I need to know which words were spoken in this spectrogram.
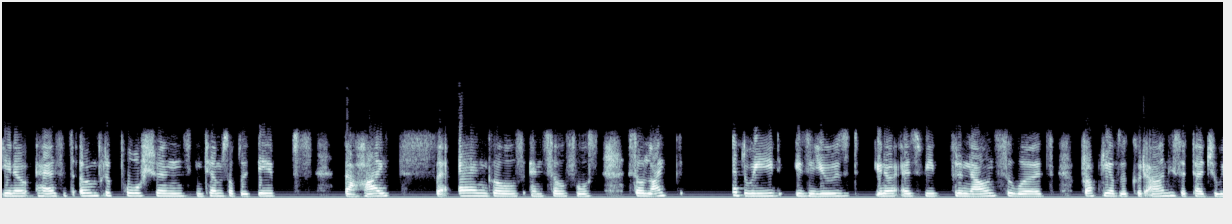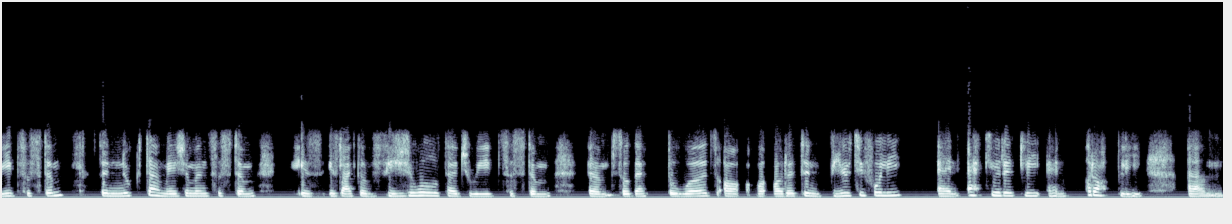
you know, has its own proportions in terms of the depths, the heights, the angles, and so forth. So, like tajweed is used, you know, as we pronounce the words properly of the Quran is a tajweed system. The nukta measurement system is, is like a visual tajweed system, um, so that the words are, are, are, written beautifully and accurately and properly. Um,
